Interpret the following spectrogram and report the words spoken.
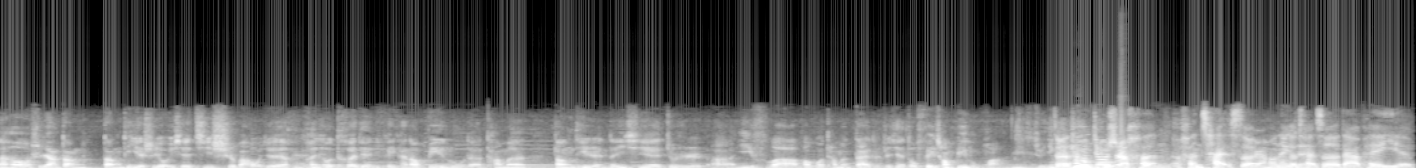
然后实际上当当地也是有一些集市吧，我觉得嗯很有特点。你可以看到秘鲁的他们当地人的一些就是啊、衣服啊，包括他们戴的这些都非常秘鲁化。你就应该对他们就是很很彩色，然后那个彩色的搭配也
